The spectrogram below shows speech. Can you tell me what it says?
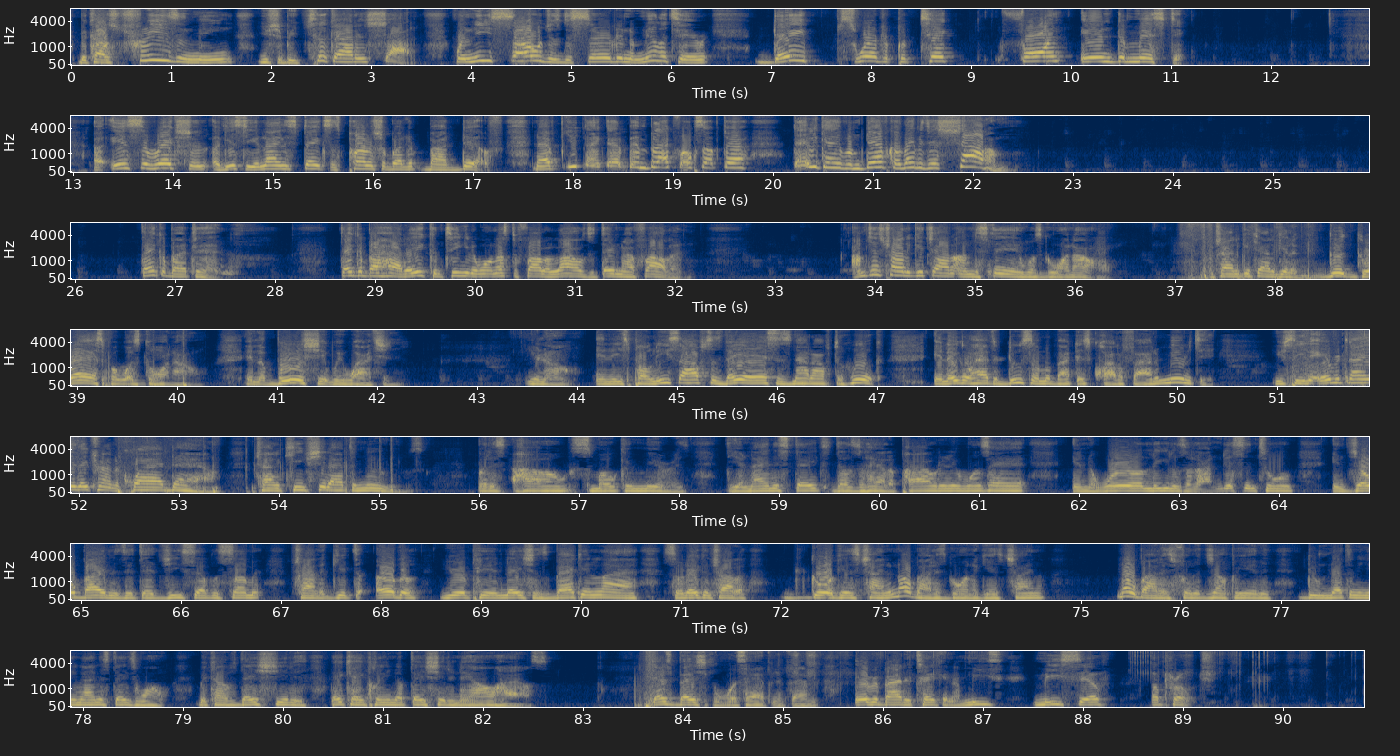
Because treason mean you should be took out and shot. When these soldiers that served in the military, they swear to protect foreign and domestic. An insurrection against the United States is punishable by, by death. Now, if you think there have been black folks up there, they gave them death because maybe just shot them. Think about that. Think about how they continue to want us to follow laws that they're not following. I'm just trying to get y'all to understand what's going on. I'm trying to get y'all to get a good grasp of what's going on and the bullshit we watching. You know, and these police officers, their ass is not off the hook, and they gonna have to do something about this qualified immunity. You see, everything they trying to quiet down, trying to keep shit out the news, but it's all smoke and mirrors. The United States doesn't have the power that it once had, and the world leaders are not listening to them. And Joe Biden is at that G7 summit trying to get the other European nations back in line so they can try to go against China. Nobody's going against China. Nobody's finna jump in and do nothing the United States won't because they shit is, they can't clean up their shit in their own house. That's basically what's happening, family. Everybody taking a me, me self approach.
